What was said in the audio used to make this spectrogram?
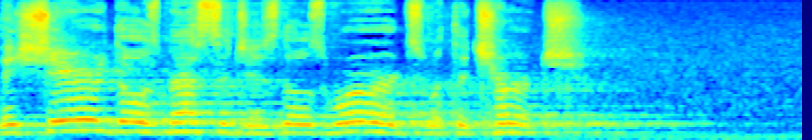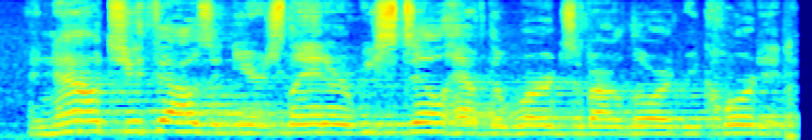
They shared those messages, those words with the church. And now, 2,000 years later, we still have the words of our Lord recorded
